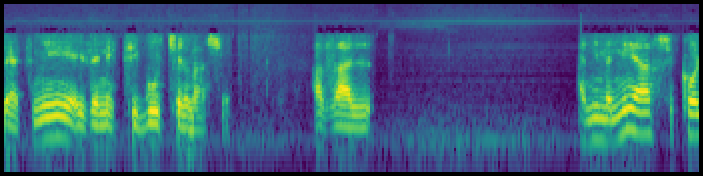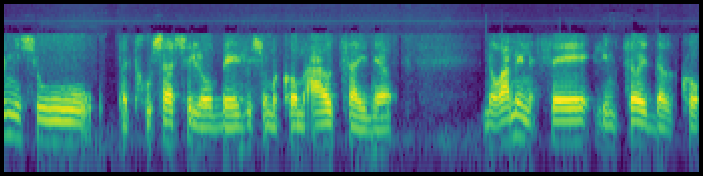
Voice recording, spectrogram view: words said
לעצמי איזה נציגות של משהו. אבל אני מניח שכל מי שהוא בתחושה שלו באיזשהו מקום אאוטסיידר, נורא מנסה למצוא את דרכו.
